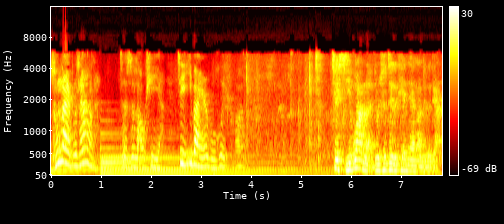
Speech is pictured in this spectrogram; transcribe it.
从来不唱了，这是老戏呀。这一般人不会啊，这习惯了，就是这个天天啊，这个点儿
